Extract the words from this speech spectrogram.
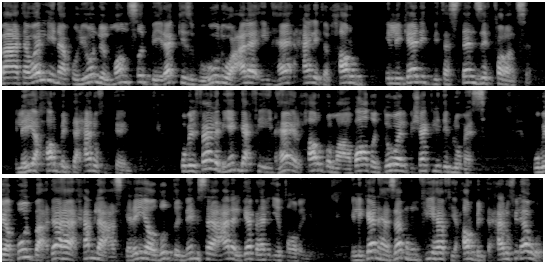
مع تولي نابليون للمنصب بيركز جهوده على إنهاء حالة الحرب اللي كانت بتستنزف فرنسا اللي هي حرب التحالف الثاني وبالفعل بينجح في إنهاء الحرب مع بعض الدول بشكل دبلوماسي. وبيقود بعدها حملة عسكرية ضد النمسا على الجبهة الإيطالية اللي كان هزمهم فيها في حرب التحالف الأول.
